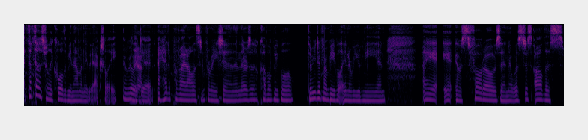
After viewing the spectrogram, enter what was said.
I thought that was really cool to be nominated. Actually, I really Yeah. did. I had to provide all this information, and there's a couple people, three different people interviewed me, and I it, it was photos, and it was just all this.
